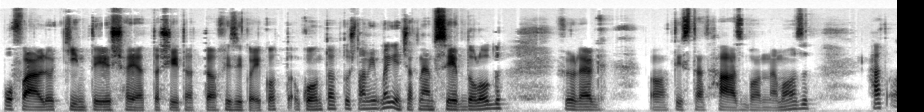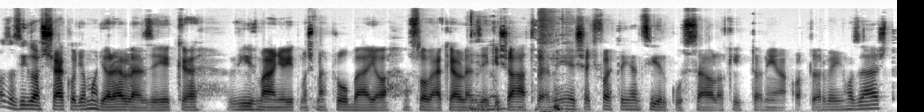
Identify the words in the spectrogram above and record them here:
pofán lökkintés helyettesítette a fizikai kontaktust, ami megint csak nem szép dolog, főleg a tisztelt házban nem az. Hát az az igazság, hogy a magyar ellenzék vívmányait most már próbálja a szlovák ellenzék Igen. is átvenni, és egyfajta ilyen cirkusszá alakítani a törvényhozást.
